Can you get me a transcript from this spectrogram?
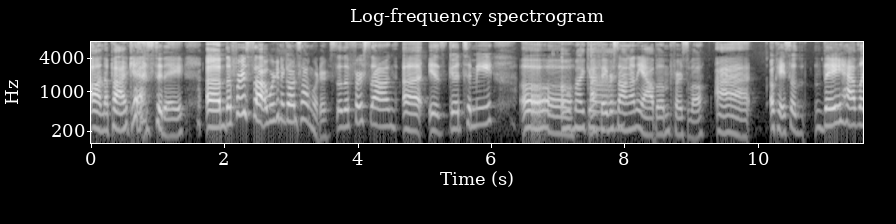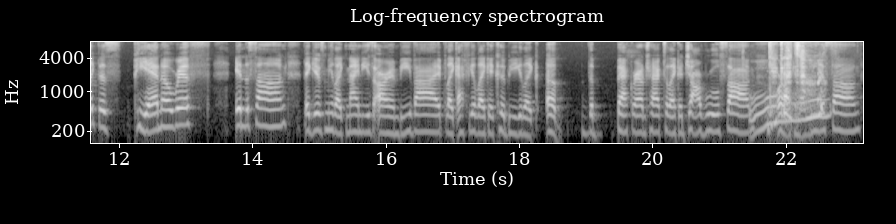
on the podcast today. Um, the first song, we're going to go in song order. So the first song uh, is Good to Me. Oh, Oh my My favorite song on the album, first of all. Uh, okay, so they have like this piano riff in the song that gives me like 90s R&B vibe. Like I feel like it could be like a the background track to like a Ja Rule song or like an Aaliyah song.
